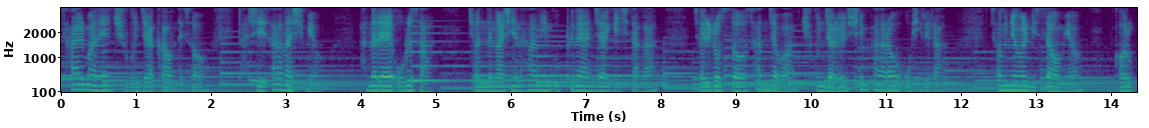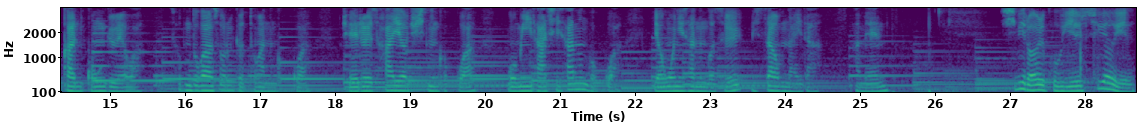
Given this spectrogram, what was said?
사흘 만에 죽은 자 가운데서 다시 살아나시며 하늘에 오르사 전능하신 하나님 우편에 앉아 계시다가 저리로서 산자와 죽은 자를 심판하러 오시리라 성령을 믿사오며 거룩한 공교회와 성도가 서로 교통하는 것과 죄를 사하여 주시는 것과 몸이 다시 사는 것과 영원히 사는 것을 믿사옵나이다. 아멘 11월 9일 수요일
